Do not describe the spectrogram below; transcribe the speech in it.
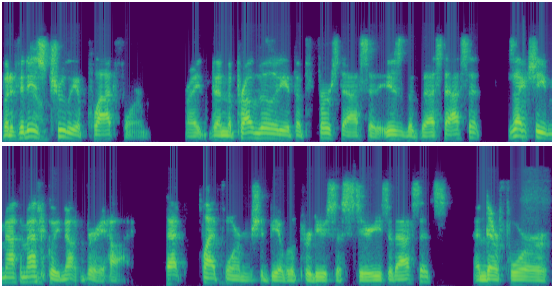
But if it is truly a platform, right, then the probability that the first asset is the best asset is actually mathematically not very high. That platform should be able to produce a series of assets, and therefore,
